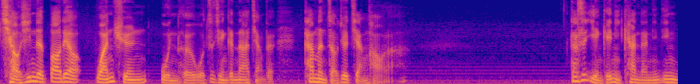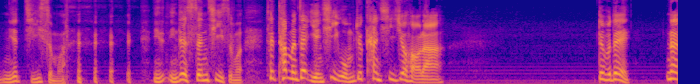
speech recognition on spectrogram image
巧心的爆料完全吻合我之前跟大家讲的，他们早就讲好了，他是演给你看的，你你你在急什么？你你在生气什么？在他们在演戏，我们就看戏就好啦，对不对？那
